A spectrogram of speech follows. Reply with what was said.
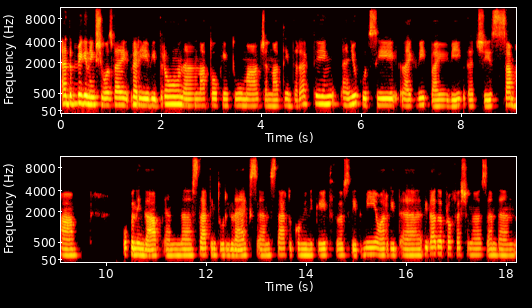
At the beginning, she was very, very withdrawn and not talking too much and not interacting. And you could see like week by week that she's somehow opening up and uh, starting to relax and start to communicate first with me or with uh, with other professionals and then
